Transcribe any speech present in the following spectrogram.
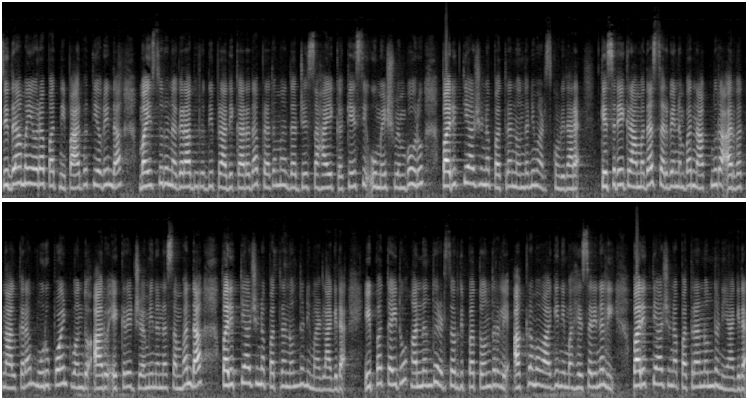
ಸಿದ್ದರಾಮಯ್ಯವರ ಪತ್ನಿ ಪಾರ್ವತಿಯವರಿಂದ ಮೈಸೂರು ನಗರಾಭಿವೃದ್ಧಿ ಪ್ರಾಧಿಕಾರದ ಪ್ರಥಮ ದರ್ಜೆ ಸಹಾಯಕ ಕೆಸಿ ಉಮೇಶ್ ಎಂಬುವರು ಪರಿತ್ಯಾಜನ ಪತ್ರ ನೋಂದಣಿ ಮಾಡಿಸಿಕೊಂಡಿದ್ದಾರೆ. ಕೆಸರೆ ಗ್ರಾಮದ ಸರ್ವೆ ನಂಬರ್ ನಾಲ್ಕುನೂರ ಅರವತ್ನಾಲ್ಕರ ಮೂರು ಪಾಯಿಂಟ್ ಒಂದು ಆರು ಎಕರೆ ಜಮೀನಿನ ಸಂಬಂಧ ಪರಿತ್ಯಾಜನ ಪತ್ರ ನೋಂದಣಿ ಮಾಡಲಾಗಿದೆ. ಇಪ್ಪತ್ತೈದು, ಹನ್ನೊಂದು, ಎರಡ್ ಸಾವಿರದ ಇಪ್ಪತ್ತೊಂದರಲ್ಲಿ ಅಕ್ರಮವಾಗಿ ನಿಮ್ಮ ಹೆಸರಿನಲ್ಲಿ ಪರಿತ್ಯಾಜನ ಪತ್ರ ನೋಂದಣಿಯಾಗಿದೆ.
